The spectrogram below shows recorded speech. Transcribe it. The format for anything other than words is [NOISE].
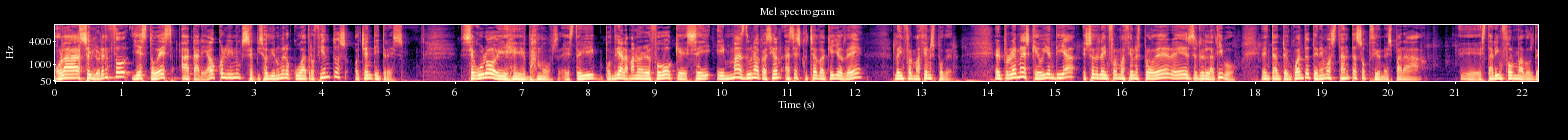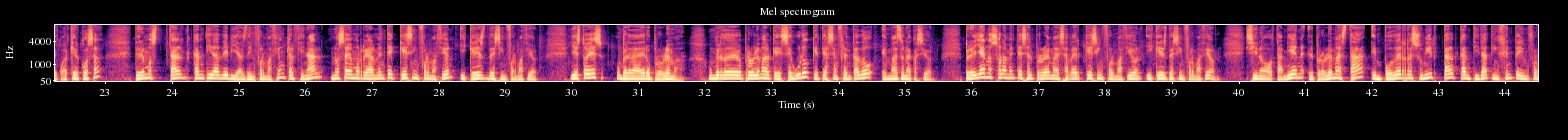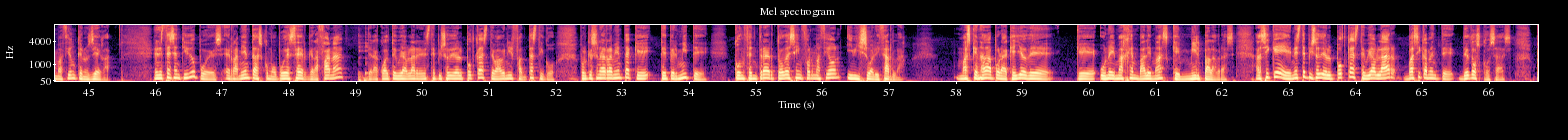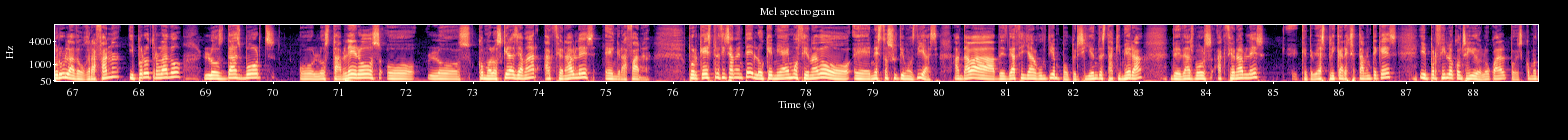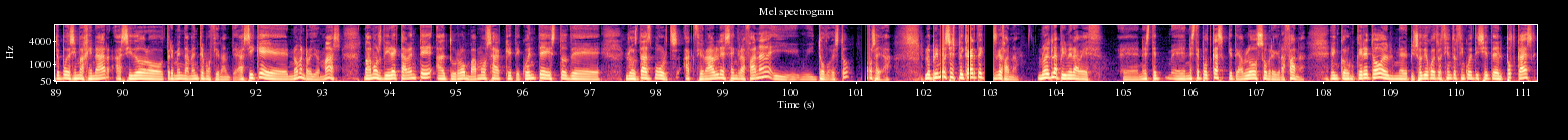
Hola, soy Lorenzo y esto es Atareado con Linux, episodio número 483. Seguro y [LAUGHS] vamos, estoy pondría la mano en el fuego que sé, en más de una ocasión has escuchado aquello de la información es poder. El problema es que hoy en día eso de la información es poder es relativo, en tanto en cuanto tenemos tantas opciones para eh, estar informados de cualquier cosa, tenemos tal cantidad de vías de información que al final no sabemos realmente qué es información y qué es desinformación. Y esto es un verdadero problema. Un verdadero problema al que seguro que te has enfrentado en más de una ocasión. Pero ya no solamente es el problema de saber qué es información y qué es desinformación, sino también el problema está en poder resumir tal cantidad ingente de información que nos llega. En este sentido, pues herramientas como puede ser Grafana, de la cual te voy a hablar en este episodio del podcast, te va a venir fantástico, porque es una herramienta que te permite concentrar toda esa información y visualizarla. Más que nada por aquello de que una imagen vale más que mil palabras. Así que en este episodio del podcast te voy a hablar básicamente de dos cosas. Por un lado, Grafana y por otro lado, los dashboards o los tableros o los, como los quieras llamar, accionables en Grafana. Porque es precisamente lo que me ha emocionado eh, en estos últimos días. Andaba desde hace ya algún tiempo persiguiendo esta quimera de dashboards accionables que te voy a explicar exactamente qué es y por fin lo he conseguido, lo cual, pues como te puedes imaginar, ha sido tremendamente emocionante. Así que no me enrollo más, vamos directamente al turrón, vamos a que te cuente esto de los dashboards accionables en Grafana y, y todo esto. Vamos allá. Lo primero es explicarte qué es Grafana. No es la primera vez en este, en este podcast que te hablo sobre Grafana. En concreto, en el episodio 457 del podcast,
